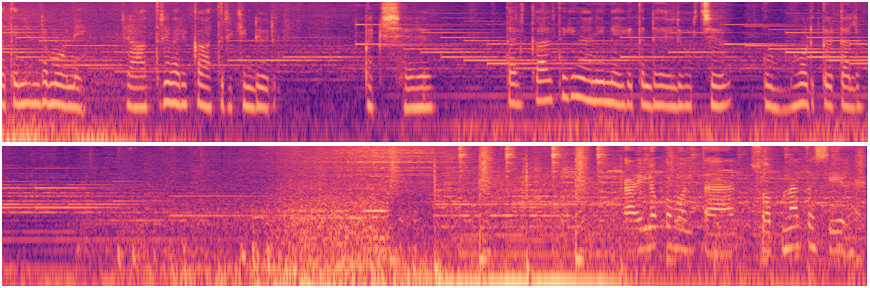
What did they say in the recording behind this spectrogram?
അതിനെന്റെ മോനെ രാത്രി വരെ കാത്തിരിക്കേണ്ടി വരും പക്ഷേ തൽക്കാലത്തേക്ക് ഞാൻ ഈ മേഘത്തിൻ്റെ കയ്യിൽ കുറച്ച് ഉമ്മ കൊടുത്തു വിട്ടാലോ काही लोक म्हणतात स्वप्नाचं शेर आहे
